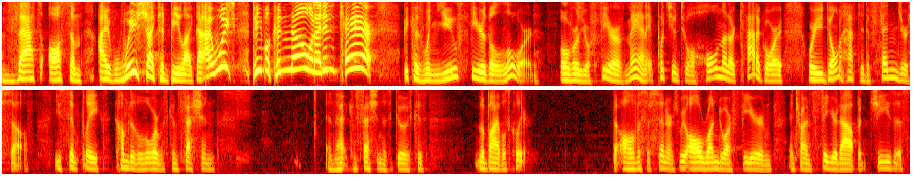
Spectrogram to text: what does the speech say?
That's awesome. I wish I could be like that. I wish people could know and I didn't care. Because when you fear the Lord over your fear of man, it puts you into a whole nother category where you don't have to defend yourself. You simply come to the Lord with confession. And that confession is good because the Bible's clear that all of us are sinners. We all run to our fear and, and try and figure it out. But Jesus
